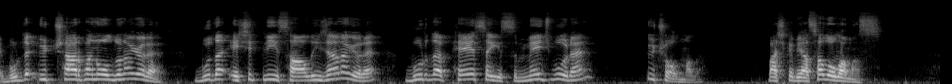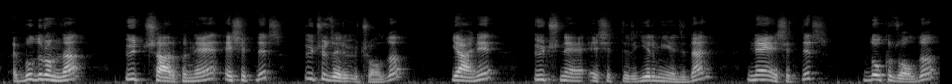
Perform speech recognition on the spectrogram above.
E burada 3 çarpanı olduğuna göre bu da eşitliği sağlayacağına göre burada P sayısı mecburen 3 olmalı. Başka bir asal olamaz. E bu durumda 3 çarpı n eşittir 3 üzeri 3 oldu. Yani 3n eşittir 27'den n eşittir 9 oldu.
